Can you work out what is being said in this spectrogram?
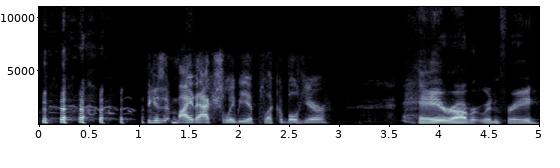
because it might actually be applicable here. hey, Robert Winfree.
